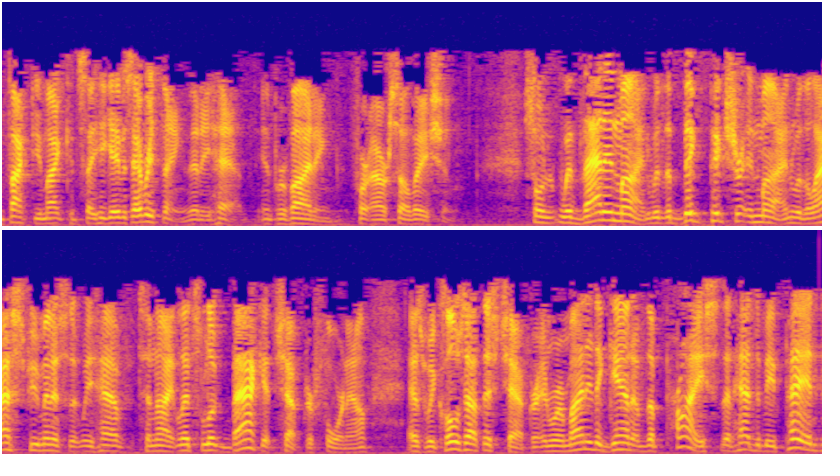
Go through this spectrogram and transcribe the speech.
In fact, you might could say He gave us everything that He had in providing for our salvation. So, with that in mind, with the big picture in mind, with the last few minutes that we have tonight, let's look back at chapter 4 now as we close out this chapter and we're reminded again of the price that had to be paid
